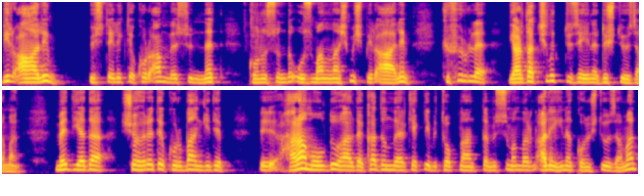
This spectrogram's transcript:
bir alim, üstelik de Kur'an ve sünnet konusunda uzmanlaşmış bir alim, küfürle yardakçılık düzeyine düştüğü zaman, medyada şöhrete kurban gidip, e, haram olduğu halde kadınlı erkekli bir toplantıda Müslümanların aleyhine konuştuğu zaman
